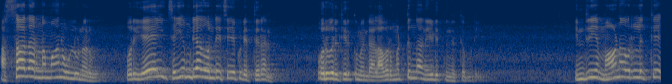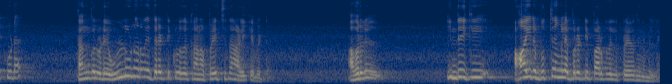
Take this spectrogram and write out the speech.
அசாதாரணமான உள்ளுணர்வு. ஒரு ஏஐ செய்ய முடியாத ஒன்றை செய்யக்கூடிய திறன் ஒருவருக்கு இருக்கும் என்றால் அவர் மட்டும்தான் நீடித்து நிற்க முடியும். இன்றைய மாணவர்களுக்கே கூட தங்களுடைய உள்ளுணர்வை திரட்டிக்கொள்வதற்கான பயிற்சி தான் அளிக்க வேண்டும். அவர்கள் இன்றைக்கு ஆயிரம் புத்தகங்களை புரட்டி பார்ப்பதில் பிரயோஜனம் இல்லை.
